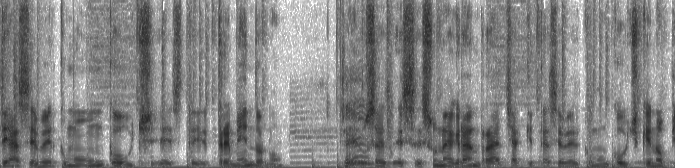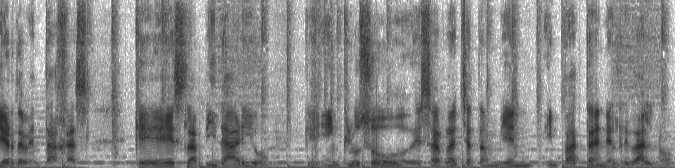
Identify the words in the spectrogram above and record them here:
te hace ver como un coach este, tremendo, ¿no? Sí. O sea, es, es una gran racha que te hace ver como un coach que no pierde ventajas, que es lapidario, que incluso esa racha también impacta en el rival, ¿no?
